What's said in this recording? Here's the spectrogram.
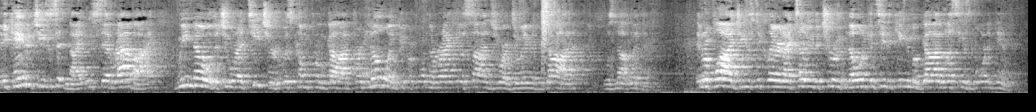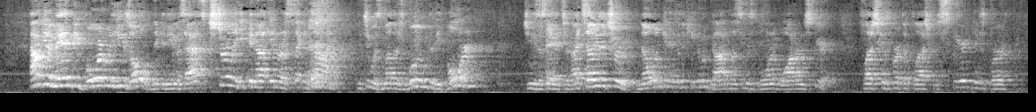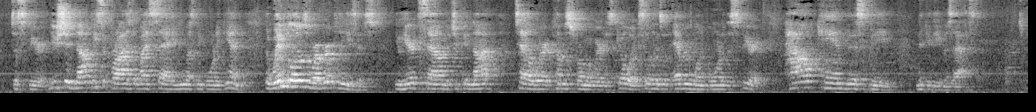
And he came to Jesus at night and he said, Rabbi, we know that you are a teacher who has come from God, for no one can perform the miraculous signs you are doing if God was not with him. In reply, Jesus declared, I tell you the truth, no one can see the kingdom of God unless he is born again. How can a man be born when he is old? Nicodemus asked. Surely he cannot enter a second time into his mother's womb to be born. Jesus answered, I tell you the truth, no one can enter the kingdom of God unless he is born of water and spirit. Flesh gives birth to flesh, but the spirit gives birth to spirit. You should not be surprised at my saying, You must be born again. The wind blows wherever it pleases. You hear its sound, but you cannot tell where it comes from or where it is going. So it is with everyone born of the Spirit. How can this be? Nicodemus asked.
